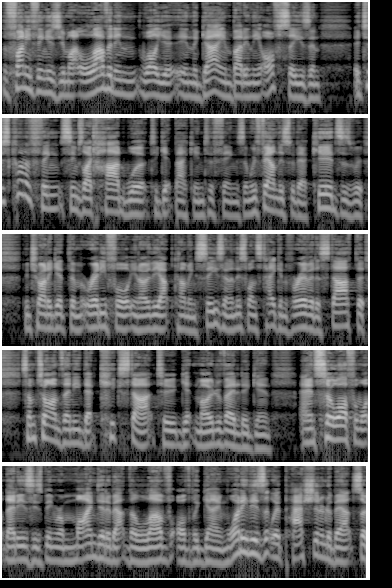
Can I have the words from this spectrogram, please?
The funny thing is you might love it in while you're in the game but in the off season it just kind of thing seems like hard work to get back into things. And we found this with our kids as we've been trying to get them ready for you know the upcoming season and this one's taken forever to start that sometimes they need that kickstart to get motivated again and so often, what that is, is being reminded about the love of the game, what it is that we're passionate about. So,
